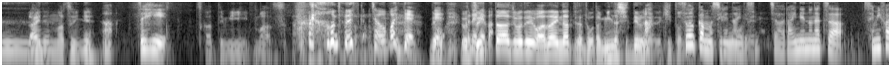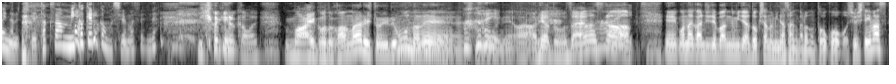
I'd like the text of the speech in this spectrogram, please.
うん。来年の夏にね。ぜひ使ってみます。本当ですか？じゃあ覚えてでもツイッター上で話題になってたってことはみんな知ってるんだよねきっとね。そうかもしれないですね。じゃあ来年の夏はセミファイナルってたくさん見かけるかもしれませんね。見かけるかもね。うまいこと考える人いるもんだね。うん。すごいね、あありがとうございました、はい。えーこんな感じで番組では読者の皆さんからの投稿を募集しています。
